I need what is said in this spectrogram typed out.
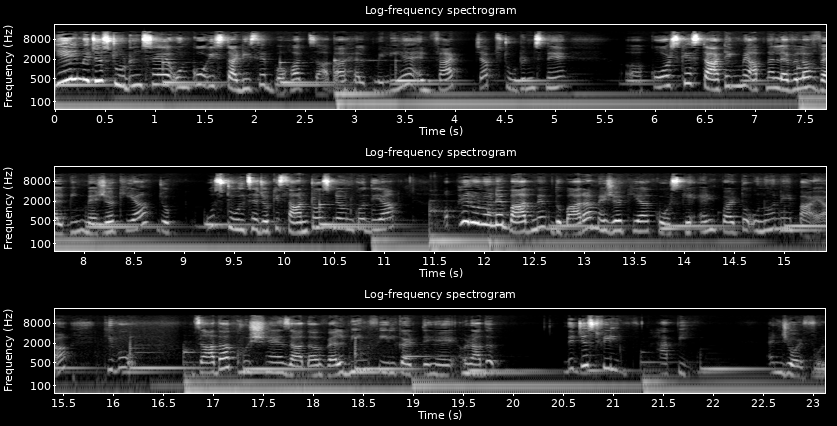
येल में जो स्टूडेंट्स हैं उनको इस स्टडी से बहुत ज़्यादा हेल्प मिली है इनफैक्ट जब स्टूडेंट्स ने कोर्स uh, के स्टार्टिंग में अपना लेवल ऑफ़ वेलबींग मेजर किया जो उस टूल से जो कि सांटोस ने उनको दिया फिर उन्होंने बाद में दोबारा मेजर किया कोर्स के एंड पर तो उन्होंने पाया कि वो ज़्यादा खुश हैं, ज़्यादा वेल बींग फील करते हैं और rather they just feel happy and joyful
